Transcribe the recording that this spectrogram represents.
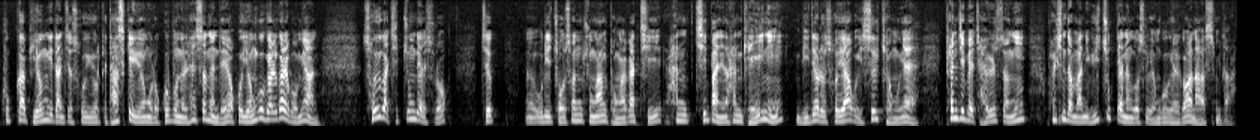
국가 비영리 단체 소유 이렇게 다섯 개 유형으로 구분을 했었는데요. 그 연구 결과를 보면 소유가 집중될수록 즉 어, 우리 조선중앙 동아같이 한 집안이나 한 개인이 미디어를 소유하고 있을 경우에 편집의 자율성이 훨씬 더 많이 위축되는 것으로 연구 결과가 나왔습니다.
